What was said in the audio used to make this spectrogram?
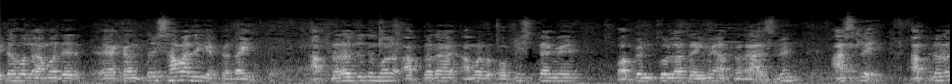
এটা হলো আমাদের একান্তই সামাজিক একটা দায়িত্ব। আপনারা যদি আপনারা আমার অফিস টাইমে ওপেন খোলা টাইমে আপনারা আসবেন আসলে আপনারা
